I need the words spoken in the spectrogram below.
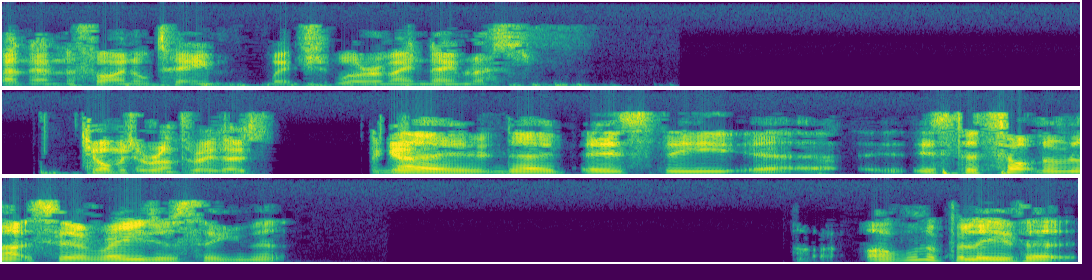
and then the final team, which will remain nameless. Do you want me to run through those again? No, no, it's the uh, it's the Tottenham Lazio Rangers thing that I want to believe that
